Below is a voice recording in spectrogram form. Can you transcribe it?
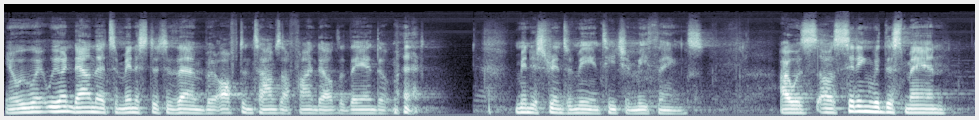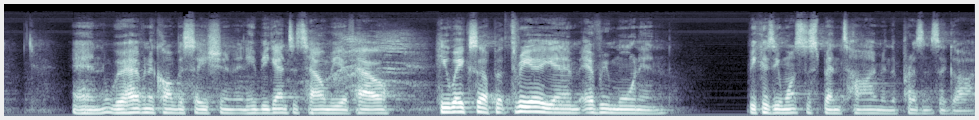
You know, we went, we went down there to minister to them, but oftentimes I find out that they end up ministering to me and teaching me things. I was, I was sitting with this man, and we were having a conversation, and he began to tell me of how he wakes up at 3 a.m. every morning because he wants to spend time in the presence of God,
